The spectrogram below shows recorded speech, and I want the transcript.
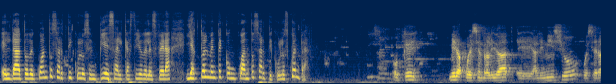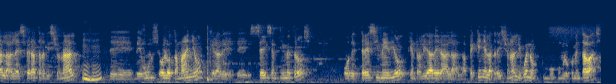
el dato de cuántos artículos empieza el Castillo de la Esfera y actualmente con cuántos artículos cuenta. Ok, mira, pues en realidad eh, al inicio pues era la, esfera tradicional de, un solo tamaño, que era de, 6 centímetros, o de tres y medio, que en realidad era la, pequeña, la tradicional, y bueno, como, lo comentabas,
